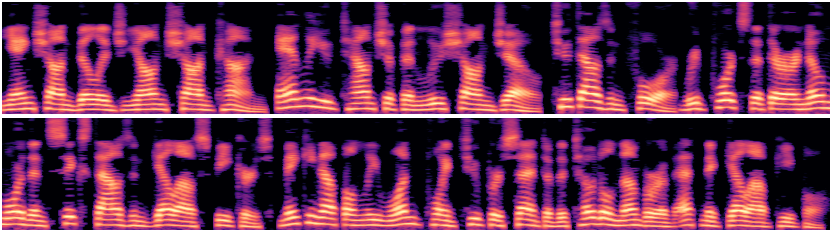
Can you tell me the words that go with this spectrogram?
Yangshan Village Yangshan Kun, Anliu Township and Lushang Zhou, 2004, reports that there are no more than 6,000 Gelao speakers, making up only 1.2% of the total number of ethnic Gelao people.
